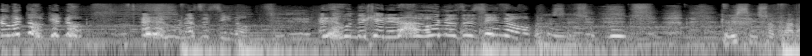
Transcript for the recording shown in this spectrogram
No me toque, no. Eres un asesino. Eres un degenerado, un asesino. ¿Qué es eso? ¿Qué es eso, Clara?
